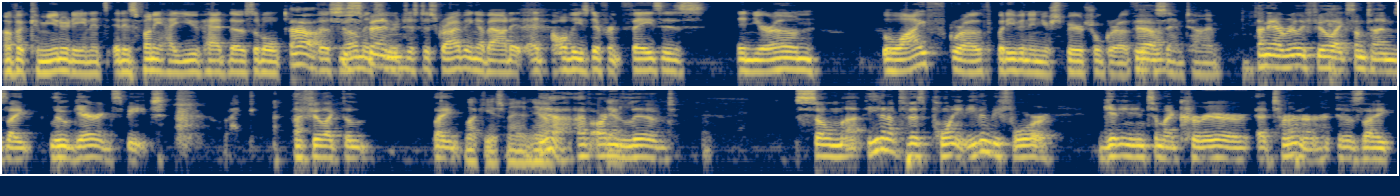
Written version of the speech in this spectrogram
of a community. And it's it is funny how you've had those little Oh, those moments you were just describing about it at all these different phases in your own life growth, but even in your spiritual growth at the same time. I mean, I really feel like sometimes like Lou Gehrig's speech, Right. I feel like the, like, Luckiest man. yeah, Yeah. I've already Yeah. lived so much, even up to this point, even before getting into my career at Turner, it was like,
